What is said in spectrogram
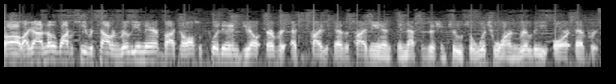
Uh, I got another wide receiver, Calvin, Ridley in there. But I can also put in Joe Everett at the tight, as a tight end in that position too. So which one, Ridley or Everett?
